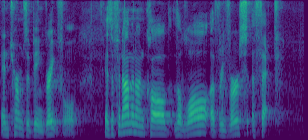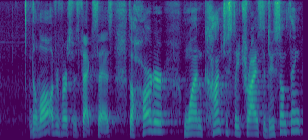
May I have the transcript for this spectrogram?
in terms of being grateful is a phenomenon called the law of reverse effect. The law of reverse effect says the harder one consciously tries to do something,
